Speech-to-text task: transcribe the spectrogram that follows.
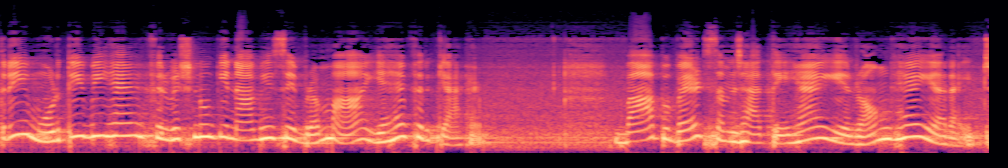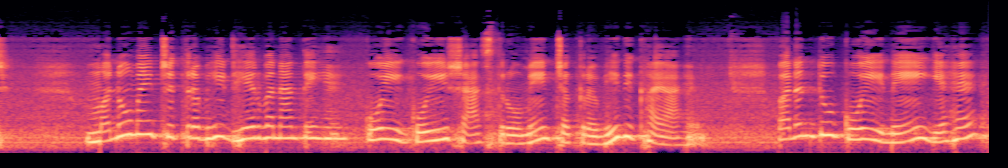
त्रिमूर्ति भी है, फिर विष्णु की नाभि से ब्रह्मा, यह फिर क्या है? बाप बैठ समझाते हैं, ये रॉन्ग है या राइट? मनोमय चित्र भी ढेर बनाते हैं कोई कोई शास्त्रों में चक्र भी दिखाया है। परंतु कोई ने यह,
